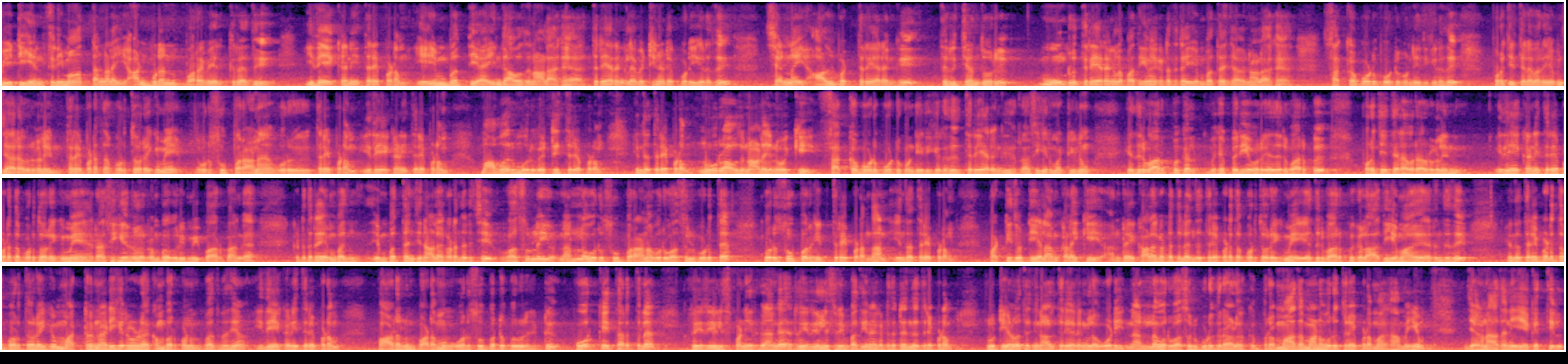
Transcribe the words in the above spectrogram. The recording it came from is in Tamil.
பிடிஎன் சினிமா தங்களை அன்புடன் வரவேற்கிறது. இதயக்கனி திரைப்படம் எண்பத்தி ஐந்தாவது நாளாக திரையரங்கில் வெற்றி நடைபெறுகிறது. சென்னை ஆல்பர்ட் திரையரங்கு திருச்செந்தூர் மூன்று திரையரங்களை பார்த்தீங்கன்னா கிட்டத்தட்ட எண்பத்தஞ்சாவது நாளாக சக்கப்போடு போட்டுக்கொண்டிருக்கிறது. புரட்சித் தலைவர் எம்ஜிஆர் அவர்களின் திரைப்படத்தை பொறுத்த வரைக்குமே ஒரு சூப்பரான ஒரு திரைப்படம் இதயக்கனி திரைப்படம் மாபெரும் ஒரு வெற்றி திரைப்படம். இந்த திரைப்படம் நூறாவது நாளை நோக்கி சக்கப்போடு போட்டுக்கொண்டு இருக்கிறது திரையரங்கு ரசிகர் மட்டிலும் எதிர்பார்ப்புகள் மிகப்பெரிய ஒரு எதிர்பார்ப்பு. புரட்சித் தலைவர் அவர்களின் இதயக்கனி திரைப்படத்தை பொறுத்த வரைக்குமே ரசிகர்கள் ரொம்ப விரும்பி பார்ப்பாங்க. கிட்டத்தட்ட எண்பத் எண்பத்தஞ்சு நாளை கடந்துருச்சு வசூலையும் நல்ல ஒரு சூப்பரான ஒரு வசூல் கொடுத்த ஒரு சூப்பர் ஹிட் திரைப்படம் தான் இந்த திரைப்படம். பட்டி தொட்டியெல்லாம் கலக்கி அன்றைய காலகட்டத்தில் இந்த திரைப்படத்தை பொறுத்த வரைக்குமே எதிர்பார்ப்புகள் அதிகமாக இருந்தது. இந்த திரைப்படத்தை பொறுத்த வரைக்கும் மற்ற நடிகரோட கம்பேர் பண்ணும் இதே இதயக்கனி திரைப்படம். பாடலும் படமும் ஒரு சூப்பர் டூப்பர் ஹிட்டு. போர்க்கை தரத்தில் ரீ ரிலீஸ் பண்ணியிருக்காங்க. ரீ ரிலீஸ்லையும் பார்த்தீங்கன்னா கிட்டத்தட்ட இந்த திரைப்படம் நூற்றி எழுபத்தஞ்சு நாள் திரையரங்கில் ஓடி நல்ல ஒரு வசூல் கொடுக்குற அளவுக்கு பிரமாதமான ஒரு திரைப்படமாக அமையும். ஜெகநாதன் இயக்கத்தில்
